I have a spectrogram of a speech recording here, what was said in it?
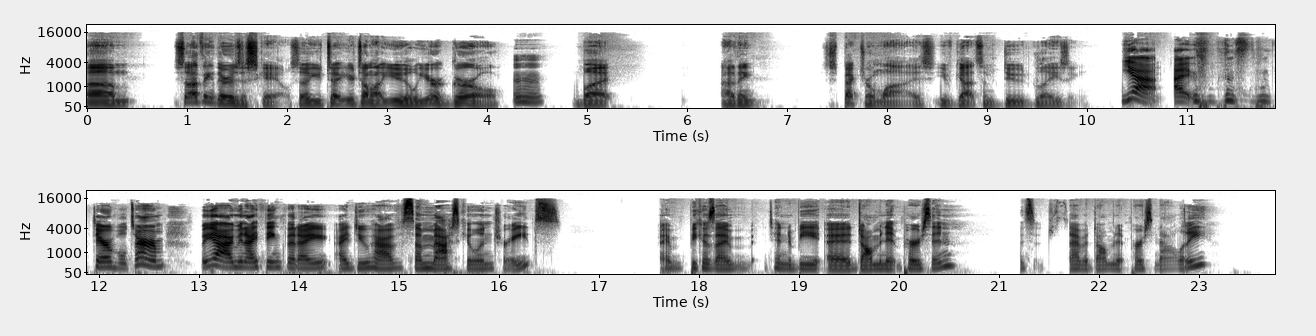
Um, so I think there is a scale. So you ta- you're talking about you. You're a girl, hmm but I think spectrum wise, you've got some dude glazing. Yeah, I it's a terrible term, but yeah, I mean, I think that I I do have some masculine traits, I, because I tend to be a dominant person. It's just I have a dominant personality.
